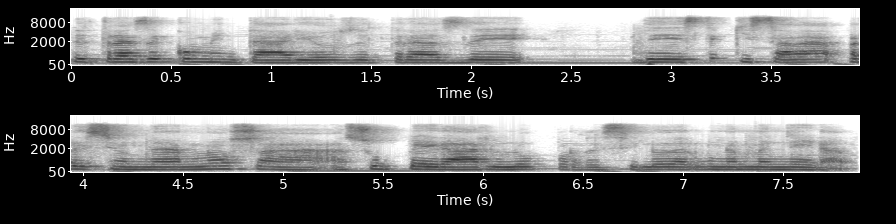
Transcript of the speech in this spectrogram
detrás de comentarios, detrás de, de este quizá presionarnos a, superarlo, por decirlo de alguna manera.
